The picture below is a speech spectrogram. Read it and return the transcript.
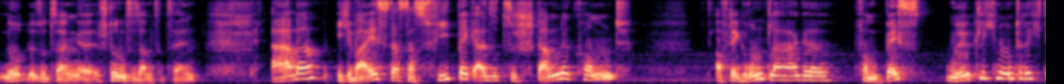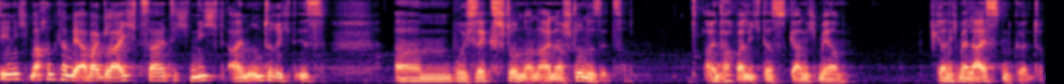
sozusagen äh, Stunden zusammenzuzählen. Aber ich weiß, dass das Feedback also zustande kommt auf der Grundlage vom bestmöglichen Unterricht, den ich machen kann, der aber gleichzeitig nicht ein Unterricht ist, ähm, wo ich sechs Stunden an einer Stunde sitze. Einfach weil ich das gar nicht mehr, gar nicht mehr leisten könnte.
